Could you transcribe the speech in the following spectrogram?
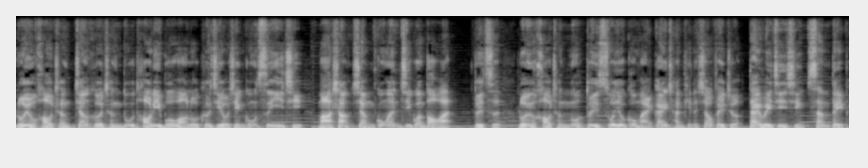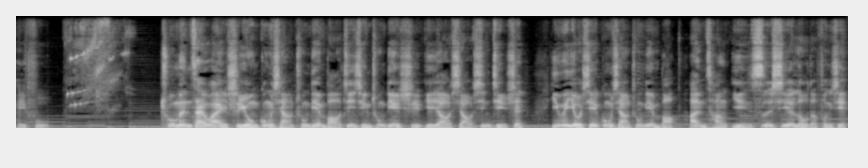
罗永浩称将和成都陶立波网络科技有限公司一起，马上向公安机关报案。对此，罗永浩承诺对所有购买该产品的消费者代为进行三倍赔付。出门在外使用共享充电宝进行充电时，也要小心谨慎，因为有些共享充电宝暗藏隐私泄露的风险。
